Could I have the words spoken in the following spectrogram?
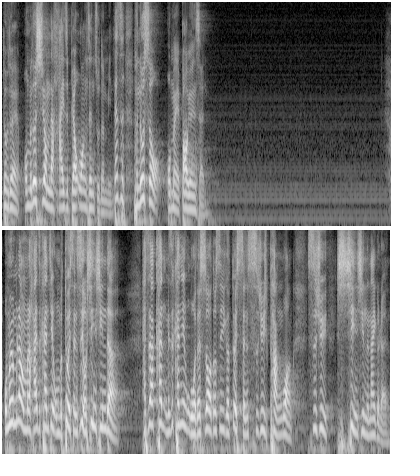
对不对？我们都希望我们的孩子不要妄称主的名，但是很多时候我们也抱怨神。我们有没有让我们的孩子看见我们对神是有信心的？还是他看每次看见我的时候，都是一个对神失去盼望、失去信心的那个人？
